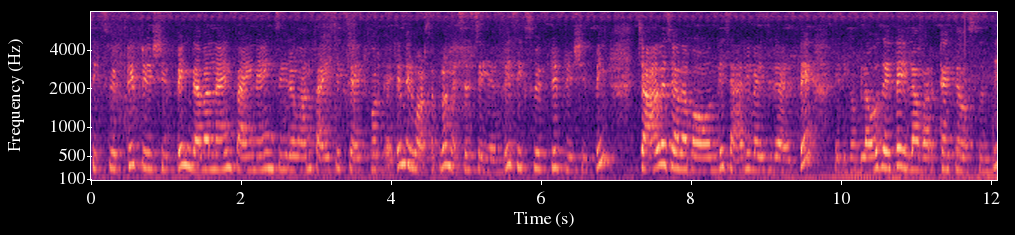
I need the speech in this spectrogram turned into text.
Six fifty free shipping double nine five nine zero one five six eight ఫోర్కి అయితే మీరు వాట్సాప్లో మెసేజ్ చేయండి. సిక్స్ ఫిఫ్టీ ఫ్రీ షిప్పింగ్ చాలా చాలా బాగుంది. శారీ వైజ్గా అయితే ఇదిగో బ్లౌజ్ అయితే ఇలా వర్క్ అయితే వస్తుంది.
